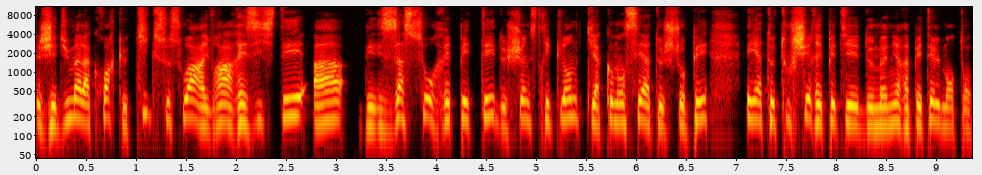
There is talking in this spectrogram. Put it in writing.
j'ai du mal à croire que qui que ce soit arrivera à résister à des assauts répétés de Sean Strickland qui a commencé à te choper et à te toucher répété, de manière répétée le menton.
